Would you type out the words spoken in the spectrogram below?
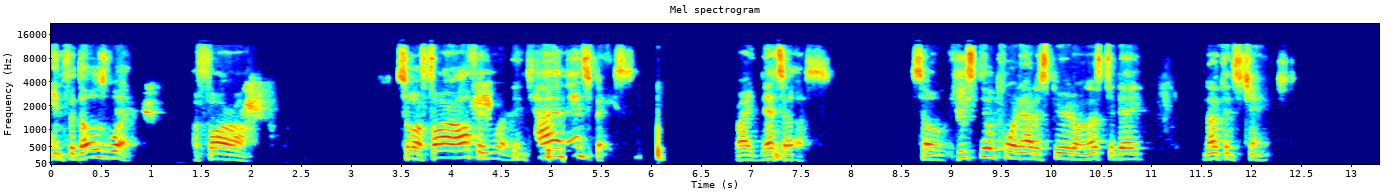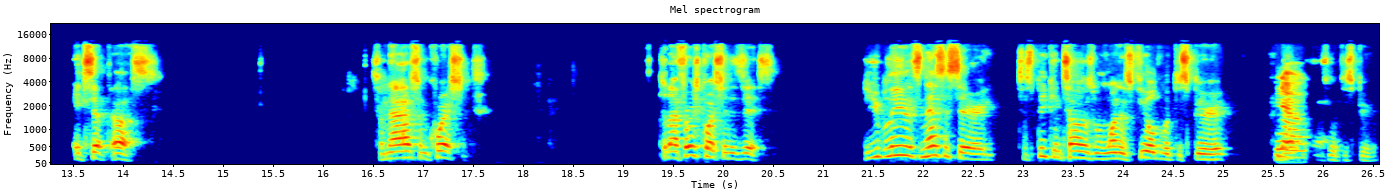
and for those what? Afar off. So afar off in what? In time and space. Right? That's us. So he's still pouring out his spirit on us today. Nothing's changed except us. So now I have some questions. So my first question is this. Do you believe it's necessary to speak in tongues when one is filled with the spirit? No. baptized With the spirit.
